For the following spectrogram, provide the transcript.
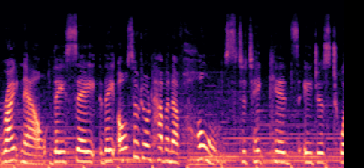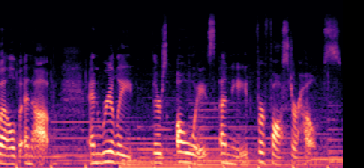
Right now, they say they also don't have enough homes to take kids ages 12 and up. And really, there's always a need for foster homes.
